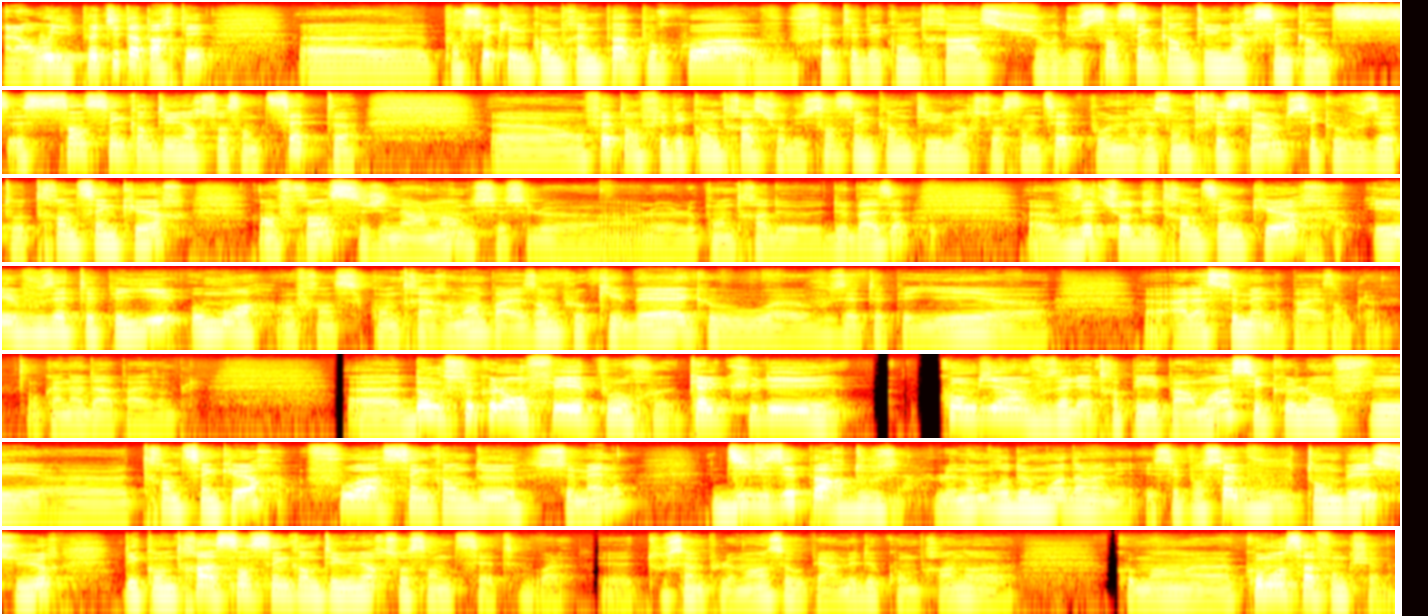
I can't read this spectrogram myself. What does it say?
Alors oui, petit aparté, euh, pour ceux qui ne comprennent pas pourquoi vous faites des contrats sur du 151h50, 151h67, Euh, en fait, on fait des contrats sur du 151h67 pour une raison très simple, c'est que vous êtes aux 35 heures en France, généralement, c'est le, contrat de, base. Euh, vous êtes sur du 35 heures et vous êtes payé au mois en France, contrairement par exemple au Québec où euh, vous êtes payé à la semaine, par exemple, au Canada, par exemple. donc, ce que l'on fait pour calculer combien vous allez être payé par mois, c'est que l'on fait 35 heures fois 52 semaines divisé par 12, le nombre de mois dans l'année. Et c'est pour ça que vous tombez sur des contrats à 151h67. Voilà, euh, tout simplement, ça vous permet de comprendre euh, comment, euh, comment ça fonctionne.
